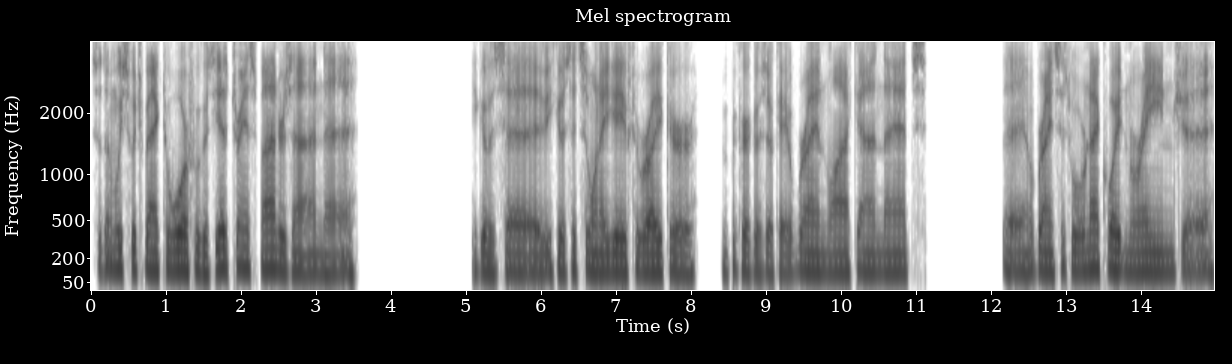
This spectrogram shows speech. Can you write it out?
So then we switch back to Worf, who goes, "Yeah, the transponder's on." Uh, he goes, uh, "He goes, it's the one I gave to Riker." And Picard goes, "Okay, O'Brien, lock on that." Uh, O'Brien says, well, we're not quite in range. Uh,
